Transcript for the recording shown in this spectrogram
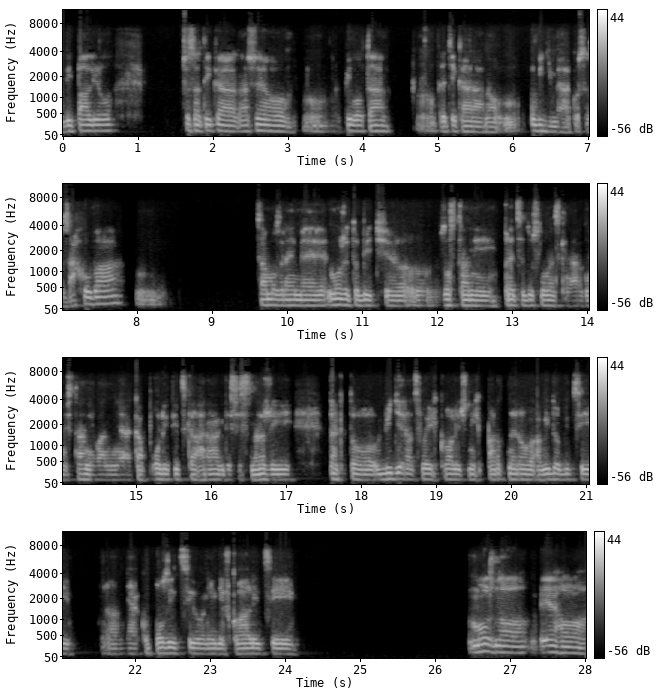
vypálil. Čo sa týka našeho no, pilota, no, pretekára, no, uvidíme, ako sa zachová. Samozrejme, môže to byť e, zo strany predsedu Slovenskej národnej strany len nejaká politická hra, kde si snaží takto vydierať svojich koaličných partnerov a vydobiť si e, nejakú pozíciu niekde v koalícii možno jeho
